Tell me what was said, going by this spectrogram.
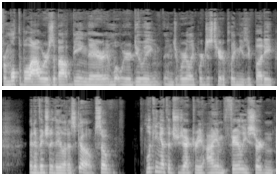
for multiple hours about being there and what we were doing. And we are like we're just here to play music buddy. And eventually they let us go. So looking at the trajectory i am fairly certain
